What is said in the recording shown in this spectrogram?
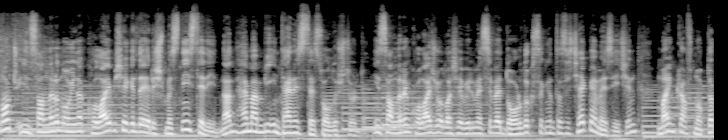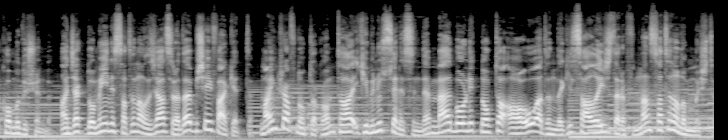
Notch insanların oyuna kolay bir şekilde erişmesini istediğinden hemen bir internet sitesi oluşturdu. İnsanların kolayca ulaşabilmesi ve doğruluk sıkıntısı çekmemesi için Minecraft.com'u düşündü. Ancak domaini satın alacağı sırada bir şey fark etti. Minecraft.com ta 2003 senesinde Melbourne.au adındaki sağlayıcı tarafından satın alınmıştı.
